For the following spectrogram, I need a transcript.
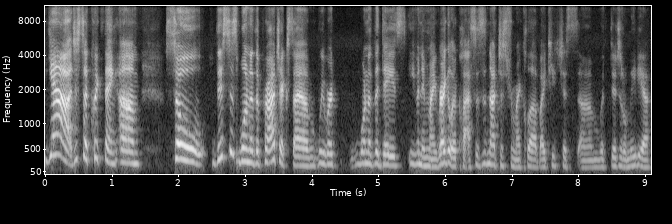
Yeah, just a quick thing. Um, so this is one of the projects, um, we were, one of the days, even in my regular class, this is not just for my club, I teach this um, with digital media.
